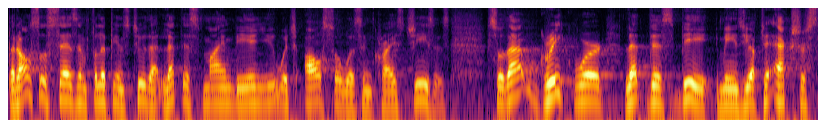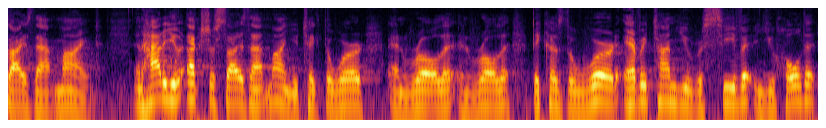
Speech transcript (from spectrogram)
but also says in Philippians 2 that let this mind be in you, which also was in Christ Jesus. So that Greek word, let this be, means you have to exercise that mind. And how do you exercise that mind? You take the word and roll it and roll it because the word, every time you receive it and you hold it,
